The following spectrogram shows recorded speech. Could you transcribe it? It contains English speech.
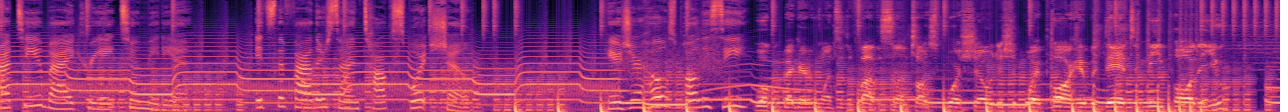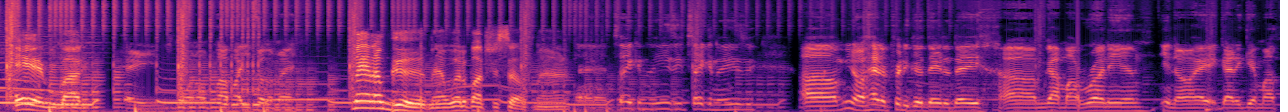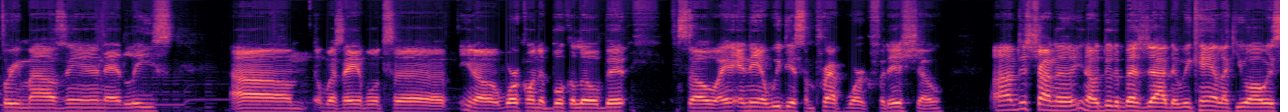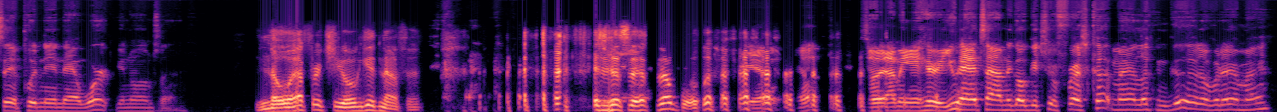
Brought to you by Create 2 Media. It's the Father Son Talk Sports Show. Here's your host, Paulie C. Welcome back, everyone, to the Father Son Talk Sports Show. This your boy Paul here with Dad to me, Paul to you. Hey, everybody. Hey, what's going on, Pop? How you feeling, man? Man, I'm good, man. What about yourself, man? man taking it easy, taking it easy. Um, you know, had a pretty good day today. Um, got my run in. You know, I got to get my three miles in at least. Um, was able to, you know, work on the book a little bit. So, and then we did some prep work for this show. I'm just trying to, you know, do the best job that we can, like you always said, putting in that work. You know what I'm saying? No effort, you don't get nothing. it's just that simple. yeah, yeah. So I mean, here you had time to go get you a fresh cut, man. Looking good over there, man.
